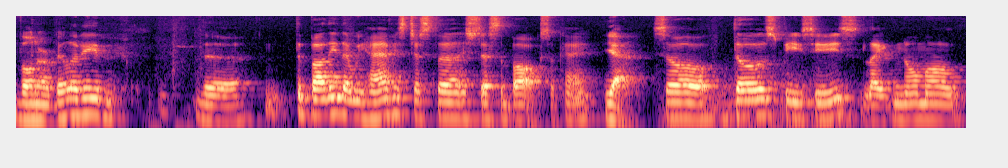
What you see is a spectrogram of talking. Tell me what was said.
vulnerability. The the body that we have is just a it's just a box, okay. yeah. So those pieces, like normal,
